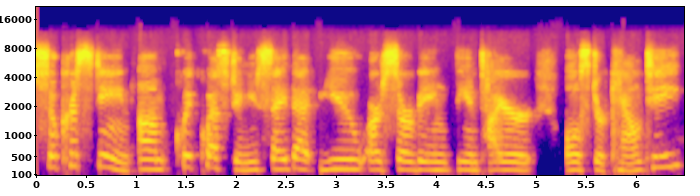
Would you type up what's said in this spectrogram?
So, Christine, um, quick question. You say that you are serving the entire Ulster County.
